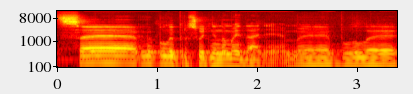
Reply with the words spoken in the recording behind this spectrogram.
це ми були присутні на Майдані. Ми були.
